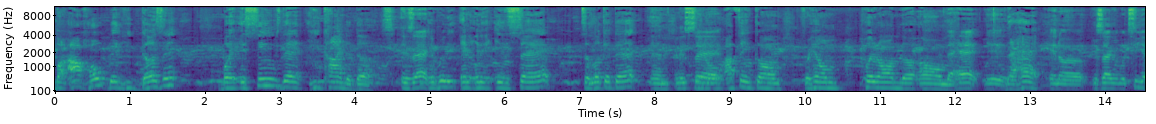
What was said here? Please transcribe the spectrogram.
But I hope that he doesn't. But it seems that he kind of does. Exactly. It really and, and it is sad to look at that. And, And it's you know. I think um, for him put on the um, the hat, yeah. the hat. And uh, exactly what Ti.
